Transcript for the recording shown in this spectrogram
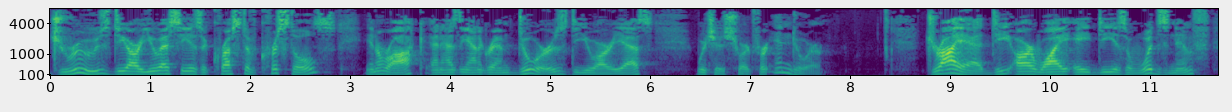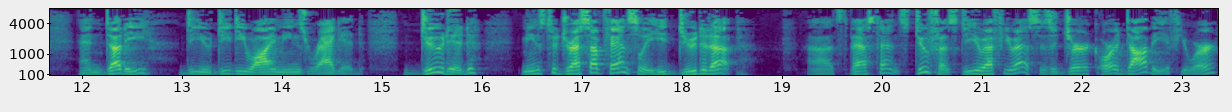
Druse, D-R-U-S-E, is a crust of crystals in a rock and has the anagram Dures, D-U-R-E-S, which is short for indoor. Dryad, D-R-Y-A-D, is a woods nymph, and Duddy, D-U-D-D-Y, means ragged. Duded means to dress up fancily. He duded up. Uh, it's the past tense. Dufus, D-U-F-U-S, is a jerk or a dobby, if you were.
